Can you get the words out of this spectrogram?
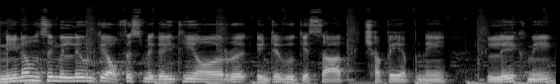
नीना उनसे मिलने उनके ऑफ़िस में गई थी और इंटरव्यू के साथ छपे अपने लेख में,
